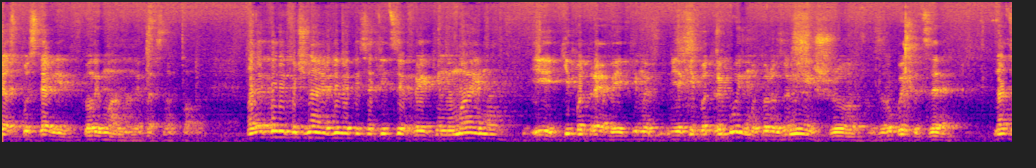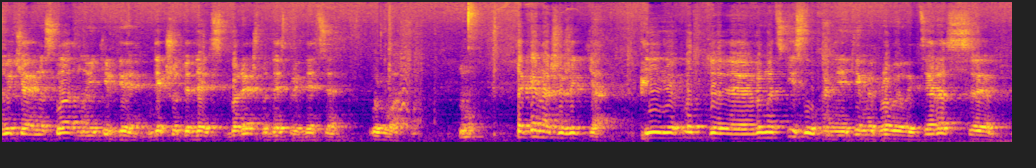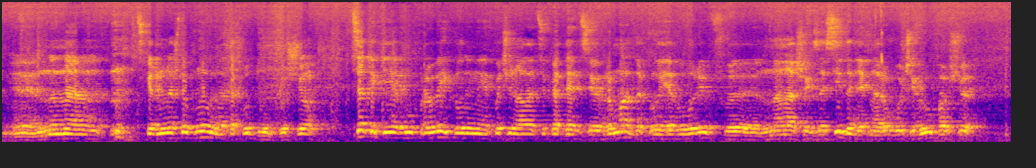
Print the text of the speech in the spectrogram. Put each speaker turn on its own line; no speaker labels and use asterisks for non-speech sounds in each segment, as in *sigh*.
час пустелі, коли мана небесна впала. Але коли починаєш дивитися ті цифри, які ми маємо, і ті потреби, які ми які потребуємо, то розумієш, що зробити це надзвичайно складно, і тільки якщо ти десь береш, то десь прийдеться урвати. Ну, таке наше життя. І от е, громадські слухання, які ми провели, це раз е, е, на, на, скажімо, наштовхнули на таку думку, що все-таки я був правий, коли ми починали цю каденцію громади, коли я говорив е, на наших засіданнях, на робочих групах, що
